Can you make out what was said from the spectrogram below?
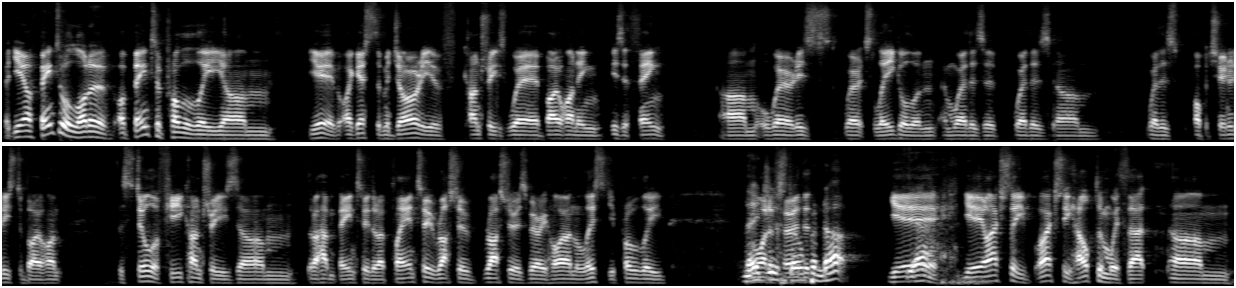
But yeah, I've been to a lot of. I've been to probably um, yeah, I guess the majority of countries where bow hunting is a thing, um, or where it is where it's legal and, and where there's a where there's um, where there's opportunities to bow hunt. There's still a few countries um, that I haven't been to that I plan to. Russia, Russia is very high on the list. You probably They just heard that- opened up. yeah, yeah. I actually, I actually helped them with that. Um,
